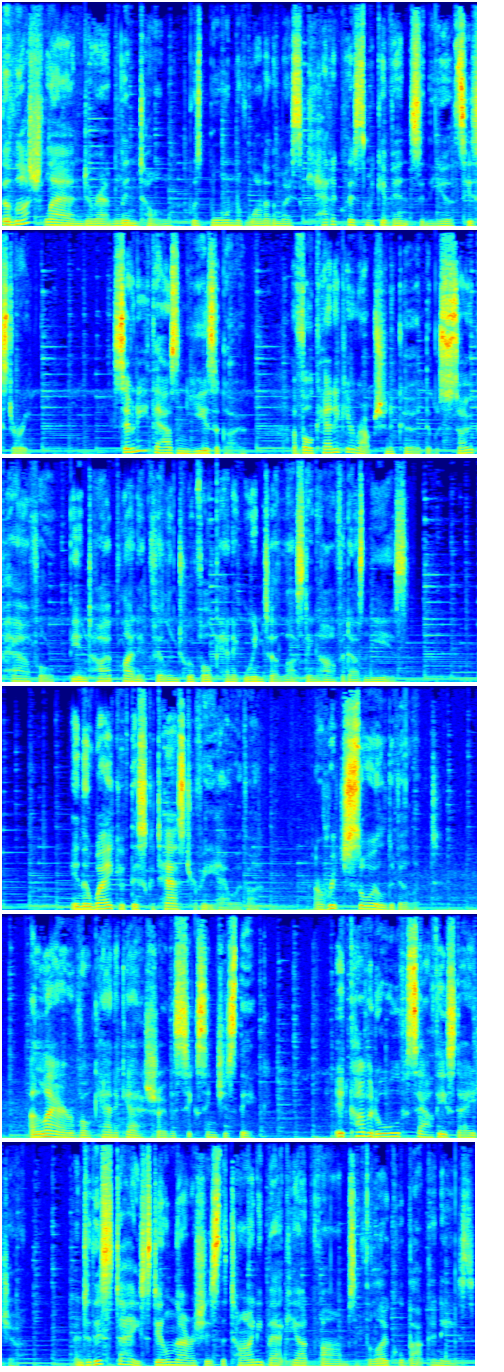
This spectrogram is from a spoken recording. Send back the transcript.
The lush land around Lintong was born of one of the most cataclysmic events in the Earth's history. 70,000 years ago, a volcanic eruption occurred that was so powerful the entire planet fell into a volcanic winter lasting half a dozen years. In the wake of this catastrophe, however, a rich soil developed, a layer of volcanic ash over six inches thick. It covered all of Southeast Asia, and to this day still nourishes the tiny backyard farms of the local Bakanese,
